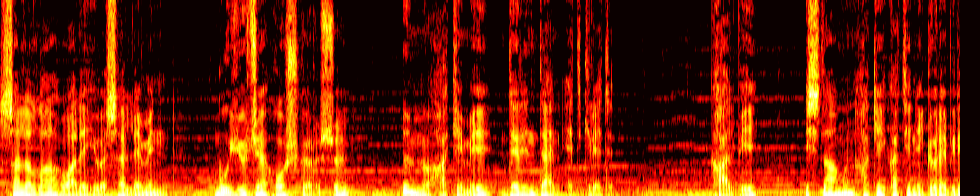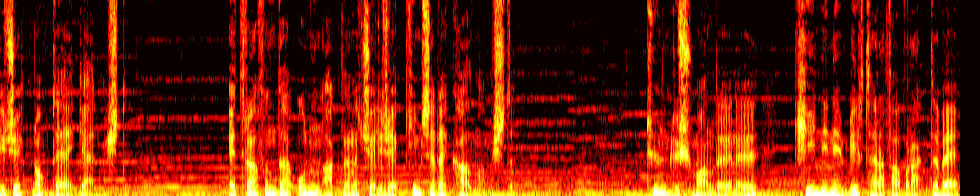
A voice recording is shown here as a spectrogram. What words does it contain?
sallallahu aleyhi ve sellemin bu yüce hoşgörüsü Ümmü Hakim'i derinden etkiledi. Kalbi, İslam'ın hakikatini görebilecek noktaya gelmişti. Etrafında onun aklını çelecek kimse de kalmamıştı. Tüm düşmanlığını, kinini bir tarafa bıraktı ve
